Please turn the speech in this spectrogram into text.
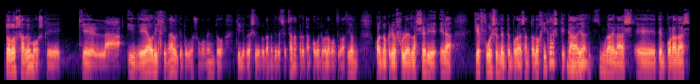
Todos sabemos que, que la idea original que tuvo en su momento, que yo creo que ha sido totalmente desechada, pero tampoco tengo la confirmación, cuando creó Fuller la serie, era que fuesen de temporadas antológicas, que cada uh -huh. una de las eh, temporadas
